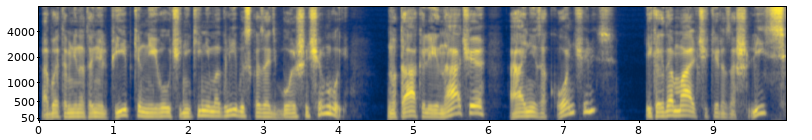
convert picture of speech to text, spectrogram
об этом ни Натаниэль Пипкин, ни его ученики не могли бы сказать больше, чем вы. Но так или иначе, а они закончились, и когда мальчики разошлись,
